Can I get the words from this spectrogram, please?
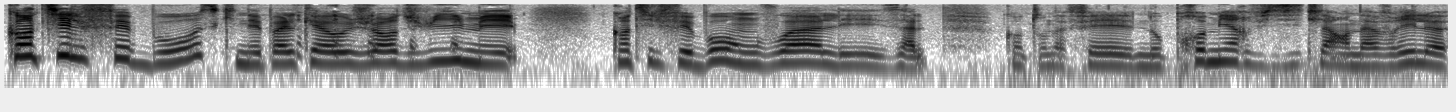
Quand il fait beau, ce qui n'est pas le cas aujourd'hui, mais quand il fait beau, on voit les Alpes. Quand on a fait nos premières visites là en avril,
